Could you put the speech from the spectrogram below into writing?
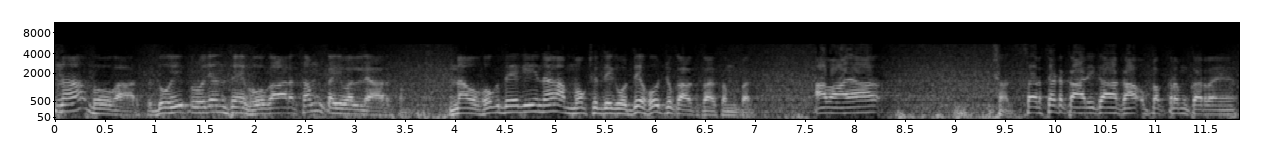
न भोगार्थ। दो ही प्रयोजन थे, भोगार्थम, कैवल्यार्थम। न भोग देगी, न मोक्ष देगी, वो दे हो चुका उसका संपन्न। अब आया, सड़सठ कारिका का उपक्रम कर रहे हैं।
